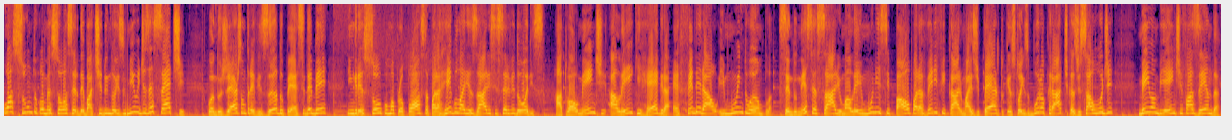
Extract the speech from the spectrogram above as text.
O assunto começou a ser debatido em 2017, quando Gerson Trevisan, do PSDB, ingressou com uma proposta para regularizar esses servidores. Atualmente, a lei que regra é federal e muito ampla, sendo necessário uma lei municipal para verificar mais de perto questões burocráticas de saúde, meio ambiente e fazenda,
